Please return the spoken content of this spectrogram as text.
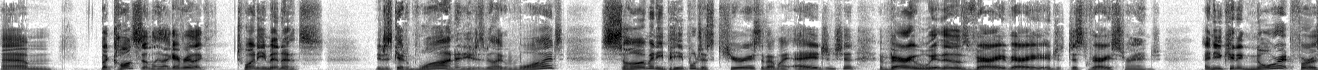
Um, like constantly, like every like 20 minutes, you just get one, and you just be like, what? So many people just curious about my age and shit. Very weird. This was very, very, just very strange. And you can ignore it for a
